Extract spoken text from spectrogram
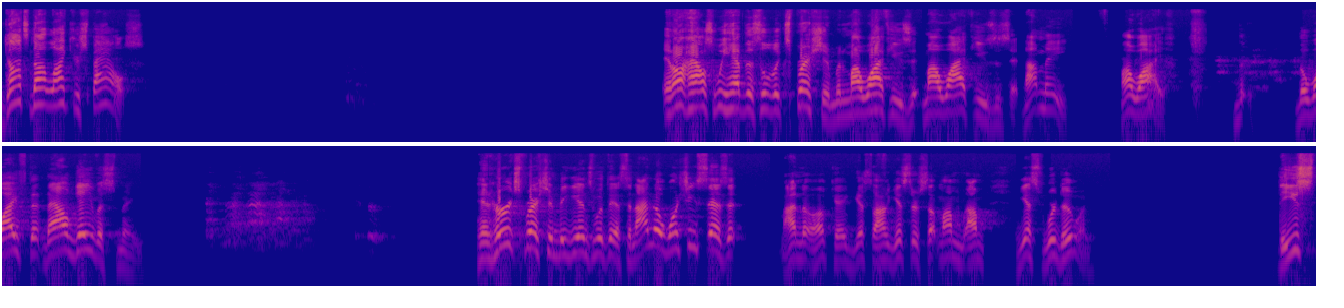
God's not like your spouse. In our house, we have this little expression when my wife uses it. My wife uses it, not me. My wife. The, the wife that thou gavest me. And her expression begins with this. And I know once she says it, I know, okay, guess I guess there's something I'm, I'm yes, we're doing. These,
